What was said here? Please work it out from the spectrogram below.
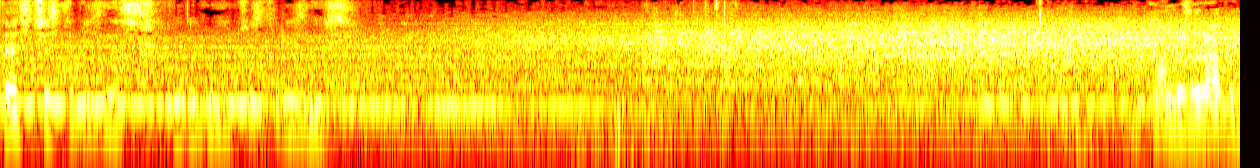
to jest czysty biznes, według mnie, czysty biznes. Mamy żurawia.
